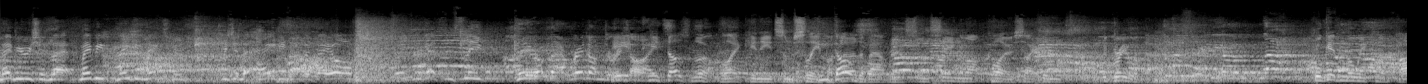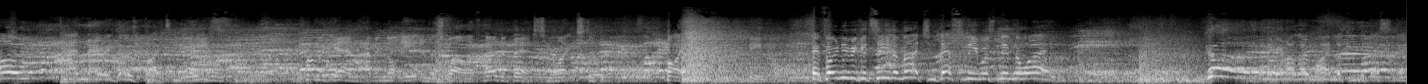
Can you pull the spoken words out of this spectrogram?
Maybe we should let. Maybe maybe next week we should let Hades have a day off so he can get some sleep, clear up that red under He, his eyes. he does look like he needs some sleep. He I've does. heard about this, and seeing him up close, I can agree with that. We'll give him a week off. Oh, and there he goes biting. Come again, having not eaten as well. I've heard of this. He likes to bite people. If only we could see the match and Destiny wasn't in the way. And again, I don't mind looking at Destiny.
